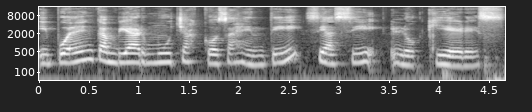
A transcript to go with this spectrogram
y pueden cambiar muchas cosas en ti si así lo quieres.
